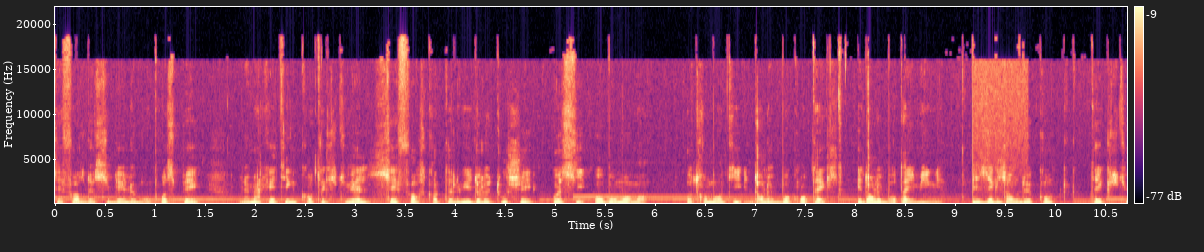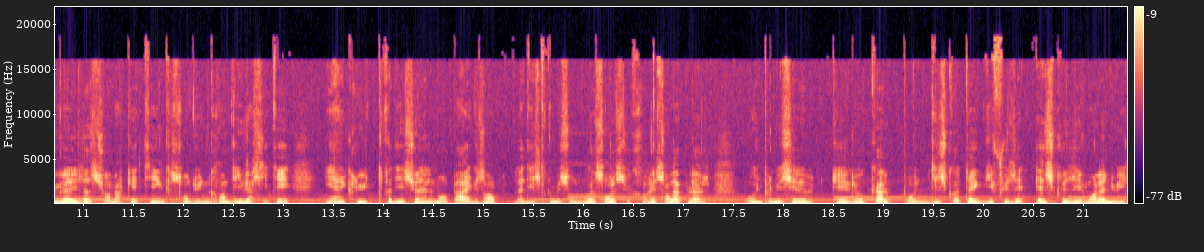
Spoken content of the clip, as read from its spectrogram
s'efforce de cibler le bon prospect, le marketing contextuel s'efforce quant à lui de le toucher aussi au bon moment, autrement dit dans le bon contexte et dans le bon timing. Les exemples de contextualisation marketing sont d'une grande diversité et incluent traditionnellement par exemple la distribution de boissons et sucreries sur la plage ou une publicité locale pour une discothèque diffusée exclusivement la nuit.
